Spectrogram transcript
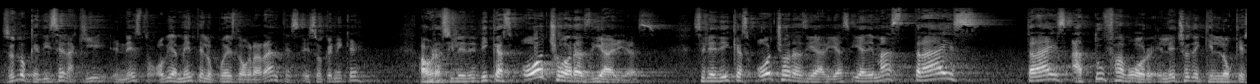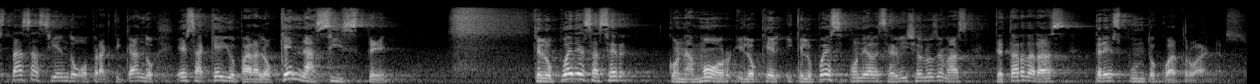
eso es lo que dicen aquí en esto. Obviamente lo puedes lograr antes, eso que ni qué. Ahora, si le dedicas ocho horas diarias, si le dedicas ocho horas diarias y además traes traes a tu favor el hecho de que lo que estás haciendo o practicando es aquello para lo que naciste, que lo puedes hacer con amor y, lo que, y que lo puedes poner al servicio de los demás, te tardarás 3.4 años.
